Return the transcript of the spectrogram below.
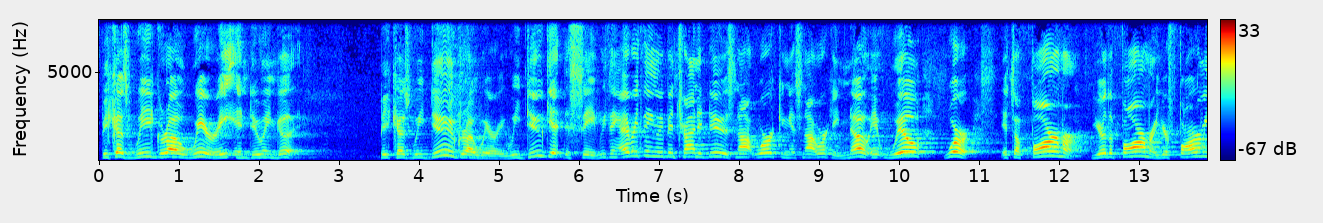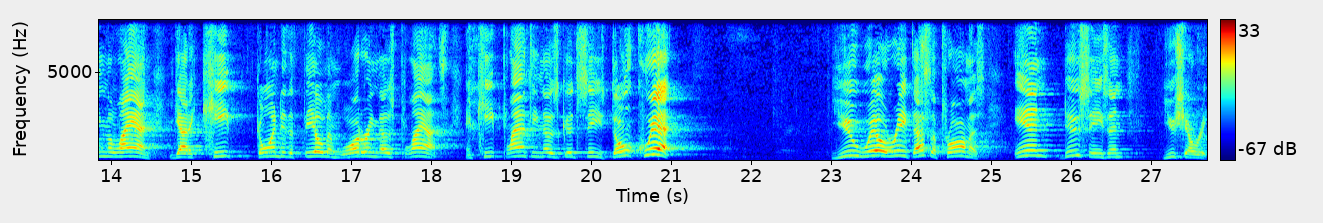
Because we grow weary in doing good because we do grow weary. We do get deceived. We think everything we've been trying to do is not working. It's not working. No, it will work. It's a farmer. You're the farmer. You're farming the land. You got to keep going to the field and watering those plants and keep planting those good seeds. Don't quit. You will reap. That's a promise. In due season, you shall reap.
